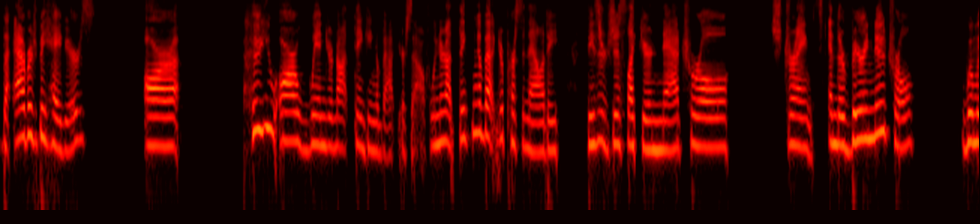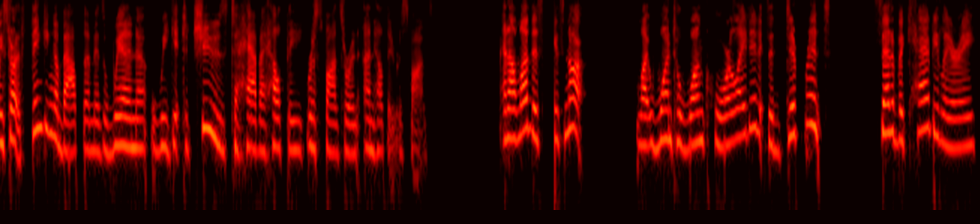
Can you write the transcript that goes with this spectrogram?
the average behaviors are who you are when you're not thinking about yourself, when you're not thinking about your personality, these are just like your natural strengths and they're very neutral. When we start thinking about them is when we get to choose to have a healthy response or an unhealthy response. And I love this. It's not like one to one correlated. It's a different set of vocabulary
